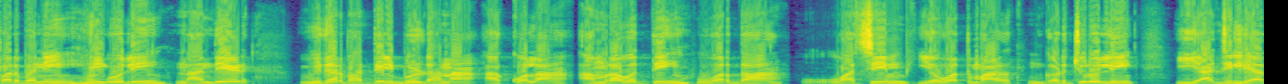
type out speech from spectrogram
परभणी हिंगोली नांदेड विदर्भातील बुलढाणा अकोला अमरावती वर्धा वाशिम यवतमाळ गडचिरोली या जिल्ह्यात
